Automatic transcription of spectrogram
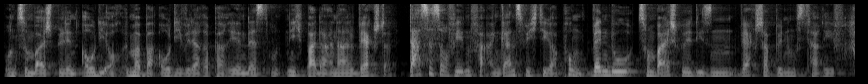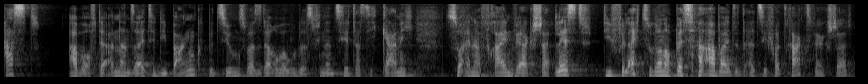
und zum Beispiel den Audi auch immer bei Audi wieder reparieren lässt und nicht bei einer anderen Werkstatt. Das ist auf jeden Fall ein ganz wichtiger Punkt. Wenn du zum Beispiel diesen Werkstattbindungstarif hast, aber auf der anderen Seite die Bank, beziehungsweise darüber, wo du das finanziert hast, dich gar nicht zu einer freien Werkstatt lässt, die vielleicht sogar noch besser arbeitet als die Vertragswerkstatt,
